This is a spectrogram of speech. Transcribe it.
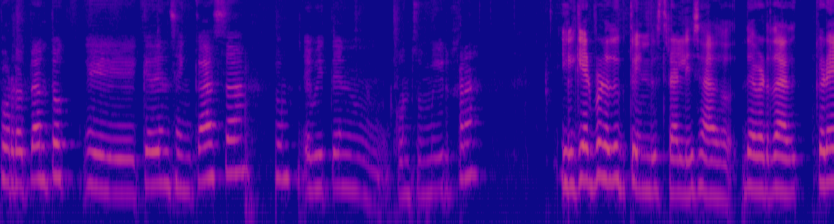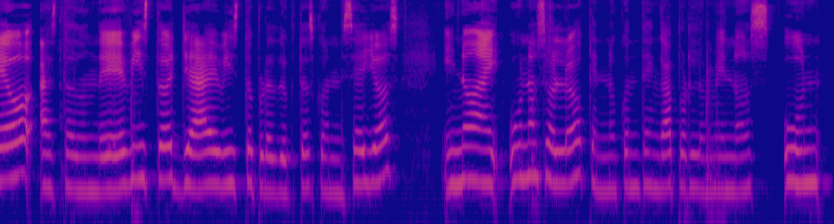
Por lo tanto, eh, quédense en casa, eviten consumir y cualquier producto industrializado. De verdad, creo hasta donde he visto, ya he visto productos con sellos y no hay uno solo que no contenga por lo menos un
